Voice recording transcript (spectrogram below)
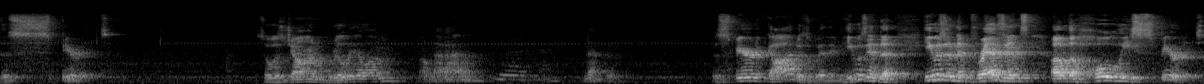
the Spirit. So was John really alone on that island? No. The Spirit of God was with him. He was in the, he was in the presence of the Holy Spirit.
